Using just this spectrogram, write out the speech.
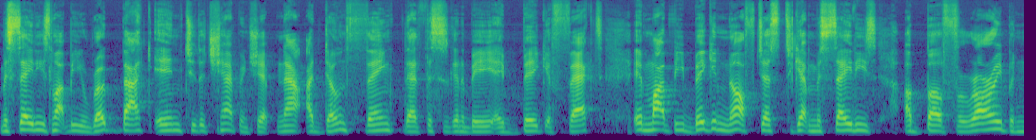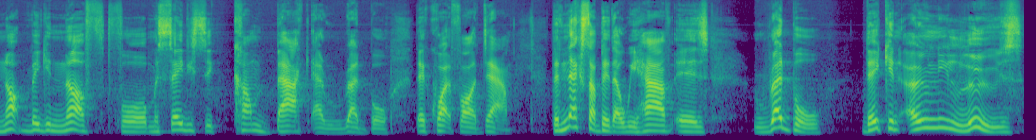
Mercedes might be roped back into the championship. Now, I don't think that this is going to be a big effect. It might be big enough just to get Mercedes above Ferrari, but not big enough for Mercedes to come back at Red Bull. They're quite far down. The next update that we have is Red Bull, they can only lose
